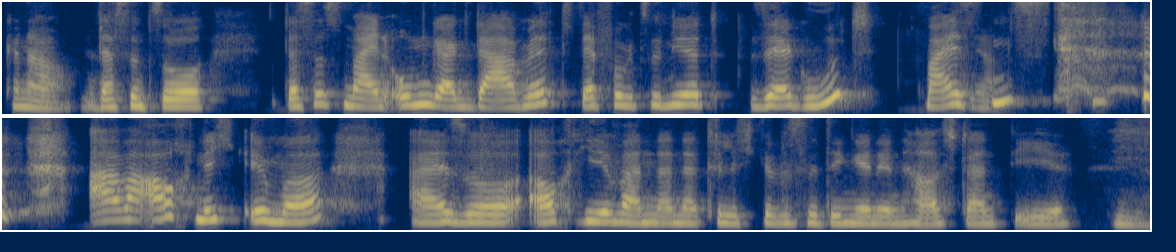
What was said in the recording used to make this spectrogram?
Genau. Das sind so, das ist mein Umgang damit. Der funktioniert sehr gut, meistens, ja. aber auch nicht immer. Also auch hier waren dann natürlich gewisse Dinge in den Hausstand, die ja.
